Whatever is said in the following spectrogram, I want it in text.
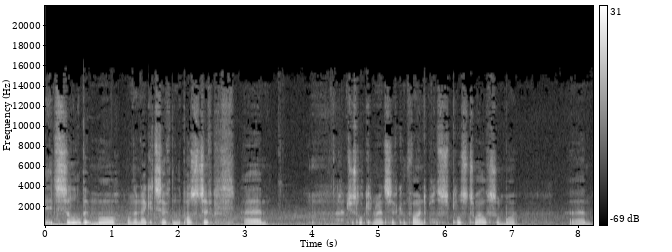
it's a little bit more on the negative than the positive. Um, I'm just looking around to see if I can find a plus plus 12 somewhere. Um,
